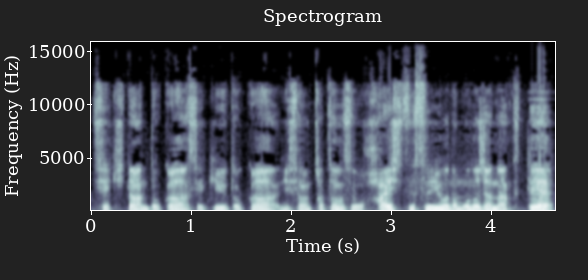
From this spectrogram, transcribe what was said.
石炭とか石油とか二酸化炭素を排出するようなものじゃなくて、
